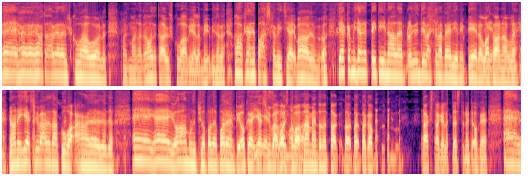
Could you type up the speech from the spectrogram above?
Hei, hei, hei, otetaan vielä yksi kuva huone. Mä, mä no, otetaan yksi kuva vielä. Mi, mitä, mä- ah, onko se paska vitsi? Ja Mä, oon- tiedätkö mitä se teit Tiinalle, syntymättömän veljeni, tiedän lakanalle. No niin, jes, hyvä, otetaan kuva. Ah, ja- ja- Hei, hei, aamulypsy on paljon parempi. Okei, jes, Jes, hyvä, hyvä, loistavaa. Mä menen tonne ta, ta, ta, taka, backstagelle tästä nyt, okei. Okay. Hei,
